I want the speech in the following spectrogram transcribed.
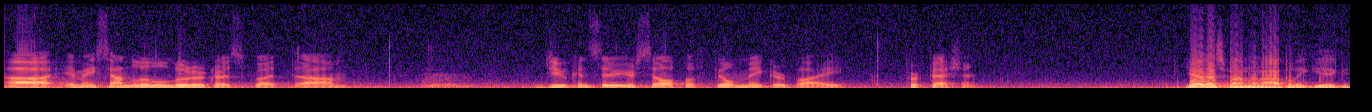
Uh, it may sound a little ludicrous, but um, do you consider yourself a filmmaker by profession? Yeah, that's my Monopoly gig.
